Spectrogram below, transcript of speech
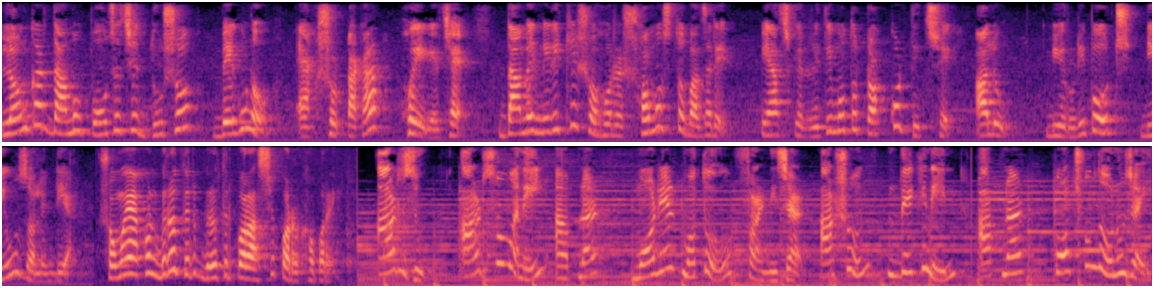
লঙ্কার দামও পৌঁছেছে দুশো বেগুনও একশো টাকা হয়ে গেছে। দামের নিরিখে শহরের সমস্ত বাজারে পেঁয়াজকে রীতিমতো টক্কর দিচ্ছে আলু। Bureau report news all India. সময় এখন বিরতির বিরতির পর আসছে পরের খবরে। আরজু আরজু মানেই আপনার মনের মতো ফার্নিচার। আসুন দেখে নিন আপনার পছন্দ অনুযায়ী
